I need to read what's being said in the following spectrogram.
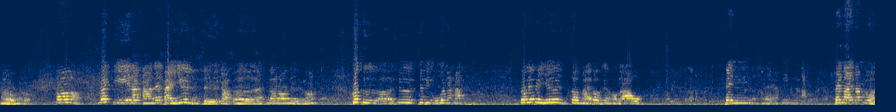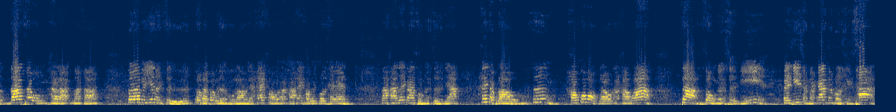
ฮัลโหลฮัลโหลก็เมื่อกี้นะคะ ไปยื่นหนังสือกับเออรอรอหนึ่งเนาะก็คือเออชื่อชื่อพี่อู๊ดนะคะ ก็ได้ไปยื่นจดหมายปิดเผยของเรา เป็นอะไรนะเป็นนายตำรวจด้านชาวองคารักษ์นะคะ ก็ได้ไปยื่นหนังสือจดหมายปิดเผยของเราเนี่ยให้เขานะคะ ให้เขาเป็นตัวแทนนะคะ ในการส่งหนังสือเนี้ยให้กับเรา ซึ่งเขาก็บอกเรานะคะว่าจะส่งหนังสือนี้ไปที่สำนักงานตำรวจแห่งชาติ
